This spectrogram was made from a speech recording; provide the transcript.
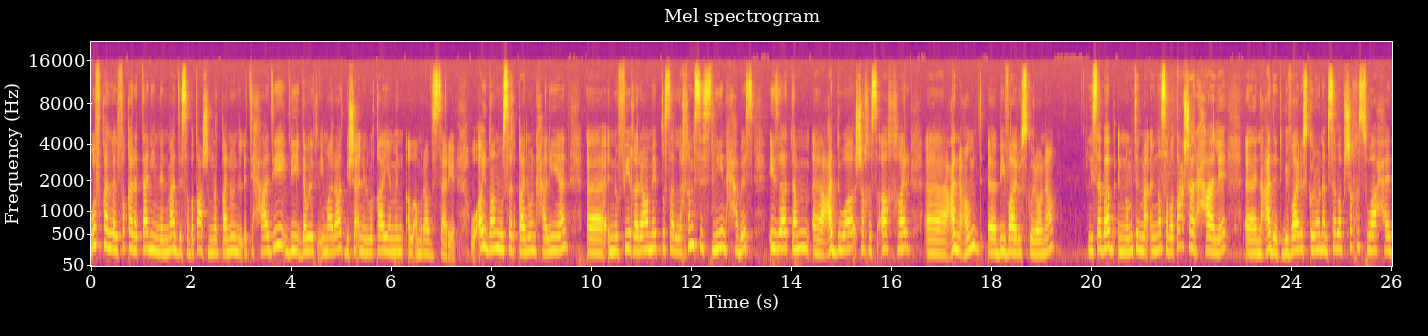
وفقا للفقرة الثانية من المادة 17 من القانون الاتحادي بدولة الإمارات بشأن الوقاية من الأمراض السارية. وأيضا وصل قانون حاليا آه أنه في غرامة بتصل لخمس سنين حبس إذا تم آه عدوى شخص آخر آه عن عمد بفيروس كورونا. لسبب إنه مثل ما قلنا 17 حالة آه، انعدت بفيروس كورونا بسبب شخص واحد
